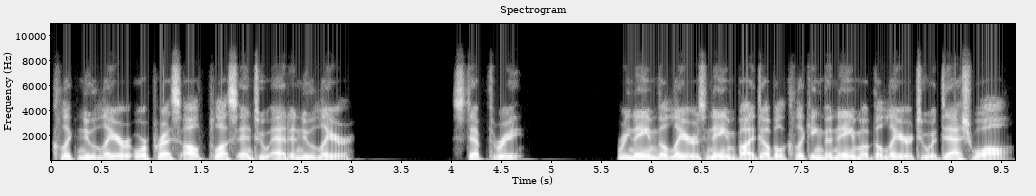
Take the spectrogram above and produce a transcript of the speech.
Click New Layer or press Alt plus N to add a new layer. Step 3. Rename the layer's name by double-clicking the name of the layer to a dash wall.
